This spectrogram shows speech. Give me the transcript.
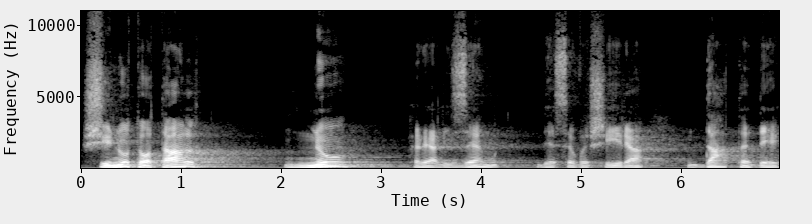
și nu total, nu realizăm desăvârșirea dată de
